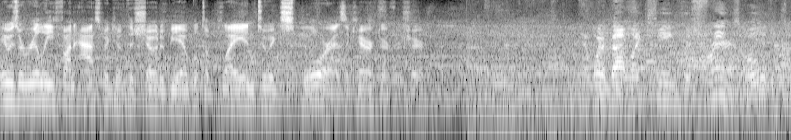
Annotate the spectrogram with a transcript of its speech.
it was a really fun aspect of the show to be able to play and to explore as a character for sure. And what about like seeing his friends older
